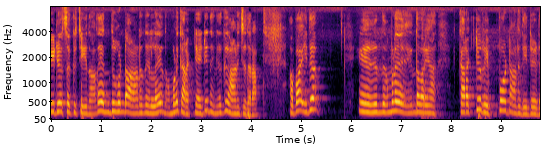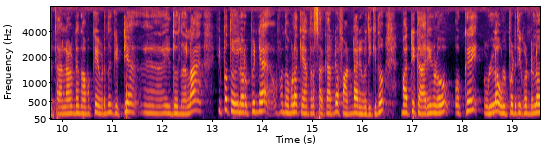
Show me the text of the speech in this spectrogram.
വീഡിയോസൊക്കെ ചെയ്യുന്നു. അത് എന്തുകൊണ്ടാണെന്നുള്ളത് നമ്മൾ കറക്റ്റായിട്ട് നിങ്ങൾക്ക് കാണിച്ചു തരാം. അപ്പോൾ ഇത് നമ്മൾ എന്താ പറയുക കറക്റ്റ് റിപ്പോർട്ടാണ് ഇതിന്റെ എടുത്ത് അല്ലാണ്ട് നമുക്ക് എവിടുന്ന് കിട്ടിയ ഇതൊന്നുമല്ല ഇപ്പോൾ തൊഴിലുറപ്പിന്റെ നമ്മളെ കേന്ദ്ര സർക്കാരിന്റെ ഫണ്ട് അനുവദിക്കുന്നു. മറ്റ് കാര്യങ്ങളും ഒക്കെ ഉള്ള ഉൾപ്പെടുത്തിക്കൊണ്ടുള്ള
